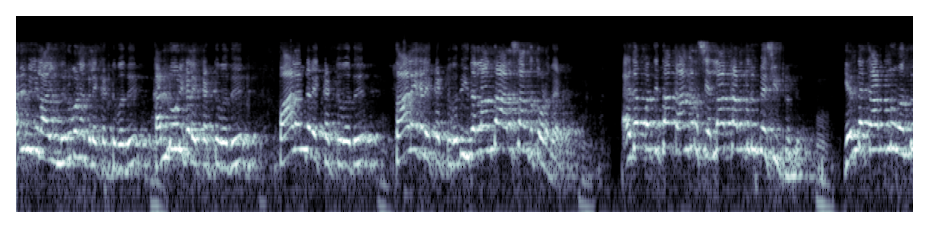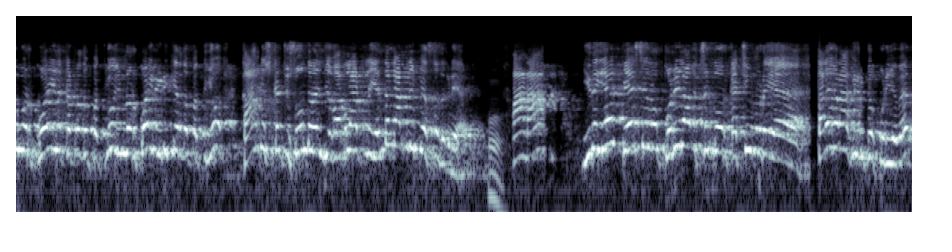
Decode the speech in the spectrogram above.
அறிவியல் ஆய்வு நிறுவனங்களை கட்டுவது கல்லூரிகளை கட்டுவது பாலங்களை கட்டுவது சாலைகளை கட்டுவது இதெல்லாம் தான் அரசாங்கத்தோட வேலை. அதை பத்தி தான் காங்கிரஸ் எல்லா காலத்திலும் பேசிட்டு இருக்கு. எந்த காரணமும் வந்து ஒரு கோயிலை கட்டுறதை பத்தியோ இன்னொரு கோயில் இடிக்கிறத பத்தியோ காங்கிரஸ் கட்சி சுதந்திர இந்திய வரலாற்றுல எந்த காரணத்திலும் பேசுறது கிடையாது. ஆனா இதையே பேசுற தொழிலா வச்சிருந்த ஒரு கட்சியினுடைய தலைவராக இருக்கக்கூடியவர்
